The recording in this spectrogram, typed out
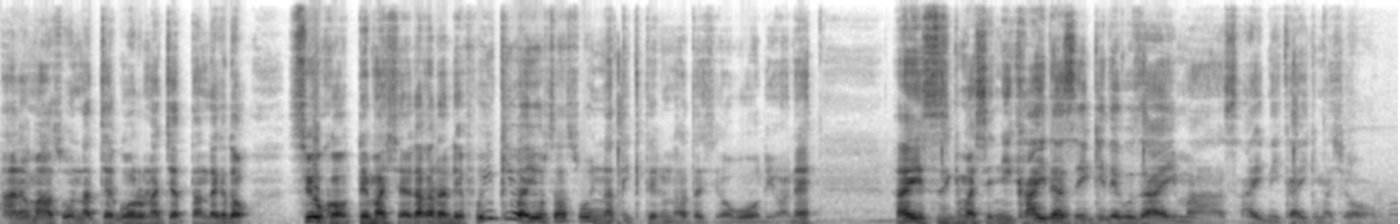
あのまあそうなっちゃうゴロになっちゃったんだけど強くは打ってましたよ。だからね雰囲気は良さそうになってきてるの私は思うにはね。はい続きまして2回打席でございます。はい2回行きましょう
